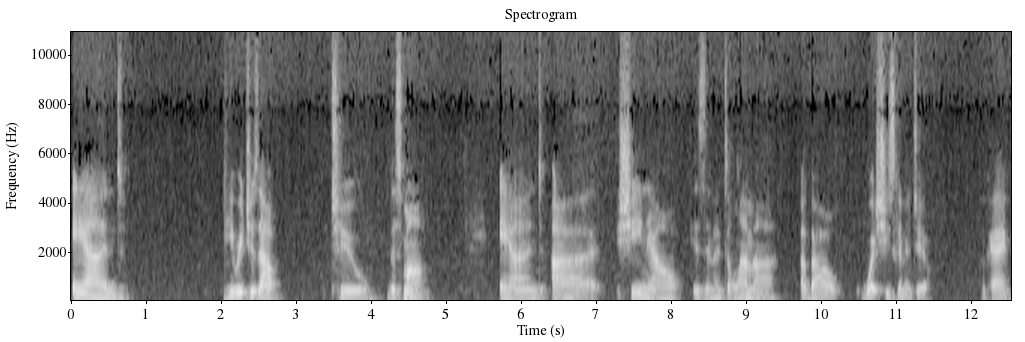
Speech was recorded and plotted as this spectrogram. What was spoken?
And he reaches out to this mom. And uh, she now is in a dilemma about what she's going to do. Okay.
